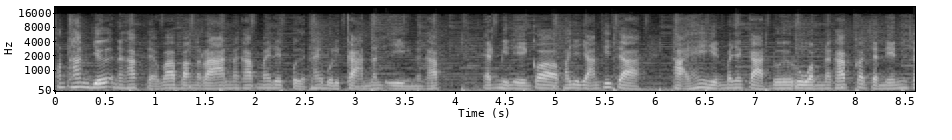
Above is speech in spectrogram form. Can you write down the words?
ค่อนข้างเยอะนะครับ แต่ว่าบางร้านนะครับไม่ได้เปิดให้บริการนั่นเองนะครับแอดมินเองก็พยายามที่จะถ่ายให้เห็นบรรยากาศโดยรวมนะครับ ก็จะเน้นเฉ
